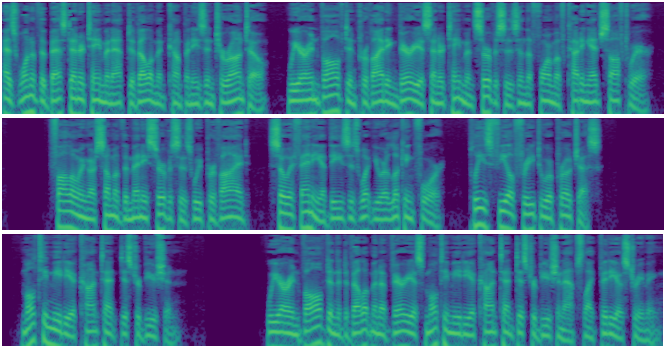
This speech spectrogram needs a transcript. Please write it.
As one of the best entertainment app development companies in Toronto, we are involved in providing various entertainment services in the form of cutting edge software. Following are some of the many services we provide, so if any of these is what you are looking for, please feel free to approach us. Multimedia Content Distribution We are involved in the development of various multimedia content distribution apps like video streaming.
